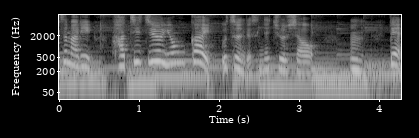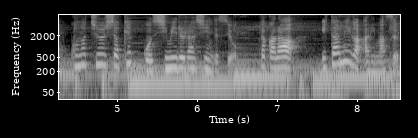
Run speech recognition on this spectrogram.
つまり84回打つんですね注射を。うん、でこの注射結構しみるらしいんですよだから痛みがあります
